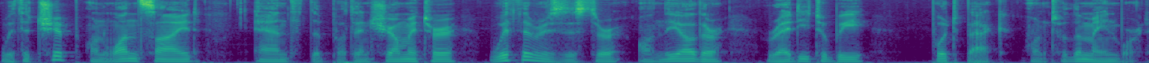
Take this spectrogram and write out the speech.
with the chip on one side and the potentiometer with the resistor on the other, ready to be put back onto the mainboard.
